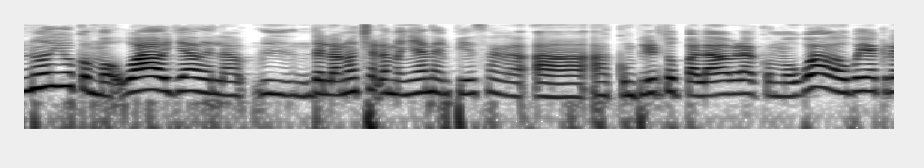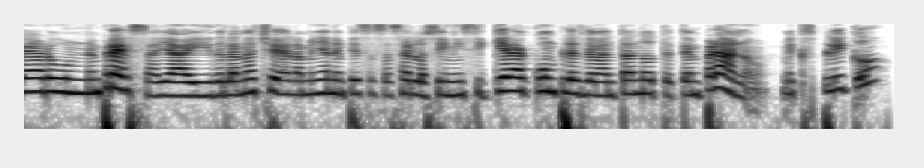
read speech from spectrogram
No digo como, wow, ya de la, de la noche a la mañana empieza a, cumplir tu palabra, como, wow, voy a crear una empresa, ya, y de la noche a la mañana empiezas a hacerlo si ni siquiera cumples levantándote temprano. ¿Me explico?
